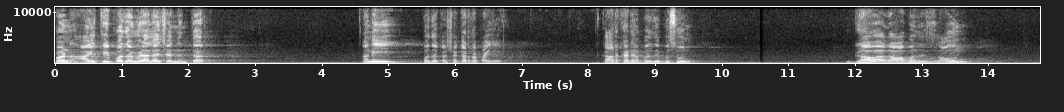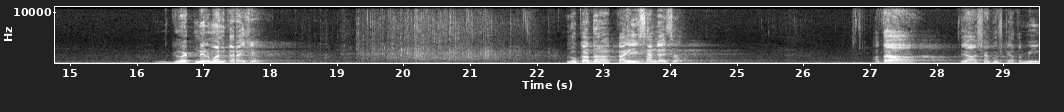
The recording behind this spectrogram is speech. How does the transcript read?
पण आयती पदं मिळाल्याच्या नंतर आणि पदं कशा करता पाहिजे? कारखान्यामध्ये बसून गावागावामध्ये जाऊन गट निर्माण करायचे? लोकांना काही सांगायचं? आता ते अशा गोष्टी. आता मी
